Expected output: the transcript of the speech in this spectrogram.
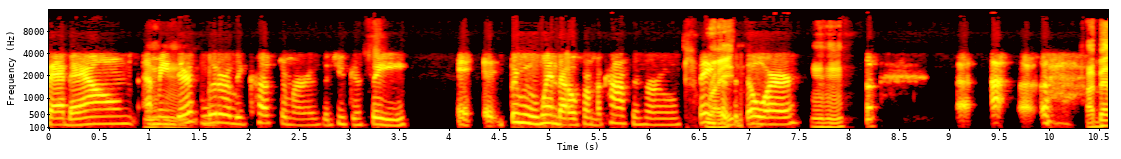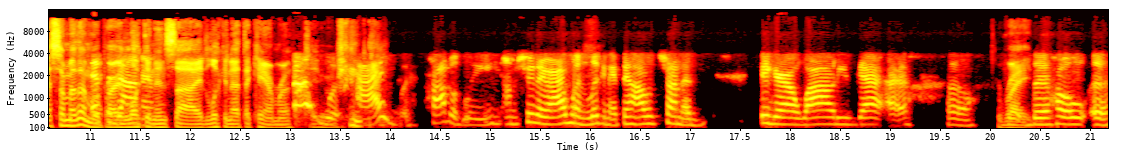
sat down. I mean, Mm-mm. there's literally customers that you can see. It, it, through the window from a conference room, they Right. the door. hmm Uh, uh, I bet some of them were probably looking inside, looking at the camera. I would, I would probably. I'm sure they. I wasn't looking at them. I was trying to figure out why these guys. Uh, uh, right. The, the whole uh,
